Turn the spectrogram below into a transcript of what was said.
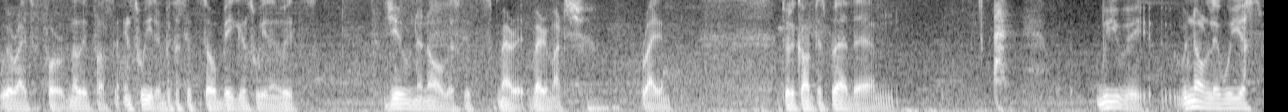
we write for festival in Sweden because it's so big in Sweden. It's June and August, it's very, very much right to the contest. But um, we, we, we, normally we just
